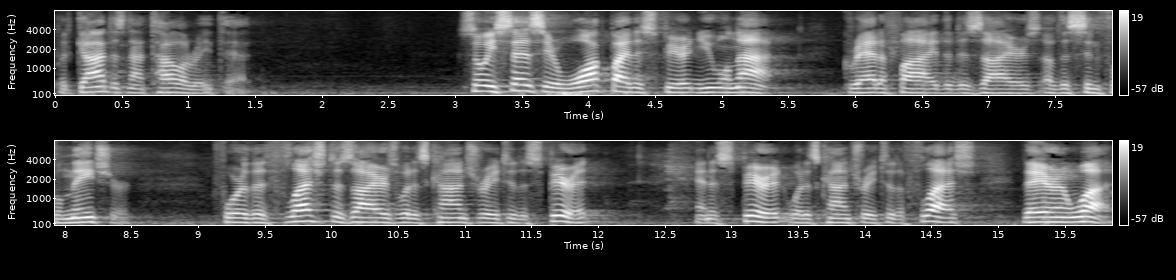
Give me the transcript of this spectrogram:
But God does not tolerate that. So he says here, walk by the Spirit, and you will not gratify the desires of the sinful nature. For the flesh desires what is contrary to the spirit, and the spirit what is contrary to the flesh. They are in what?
